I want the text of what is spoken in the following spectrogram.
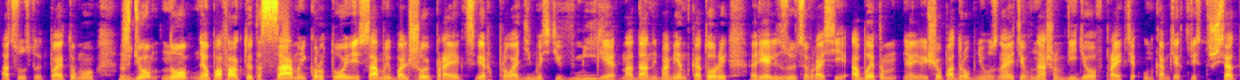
отсутствует. Поэтому ждем, но по факту это самый крутой и самый большой проект сверхпроводимости в мире на данный момент, который реализуется в России. Об этом еще подробнее узнаете в нашем видео в проекте Uncomtech 300 360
